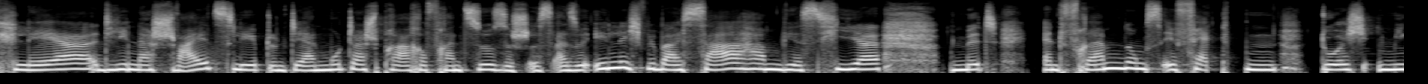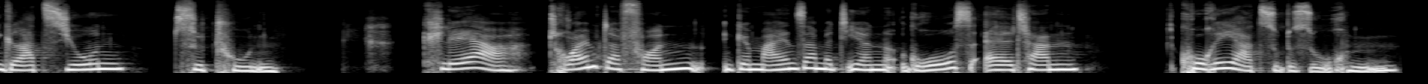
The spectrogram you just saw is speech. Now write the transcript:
Claire, die in der Schweiz lebt und deren Muttersprache Französisch ist. Also ähnlich wie bei Saar haben wir es hier mit Entfremdungseffekten durch Migration zu tun. Claire träumt davon, gemeinsam mit ihren Großeltern Korea zu besuchen.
